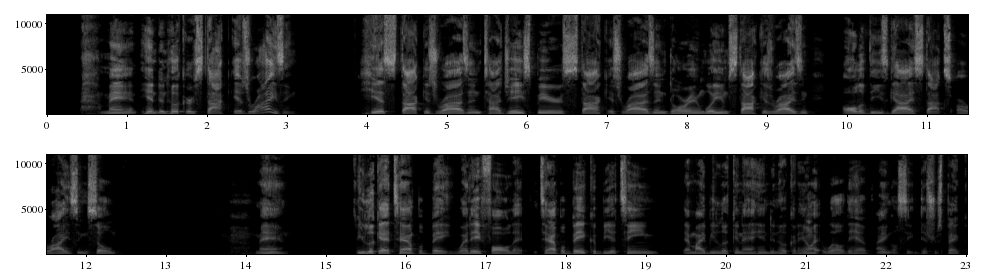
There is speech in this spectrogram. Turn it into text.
man, Hendon Hooker stock is rising. His stock is rising. Tyjae Spears' stock is rising. Dorian Williams' stock is rising. All of these guys' stocks are rising. So, man, you look at Tampa Bay, where they fall at. Tampa Bay could be a team that might be looking at Hendon Hooker. They don't have, well, they have, I ain't going to say disrespect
